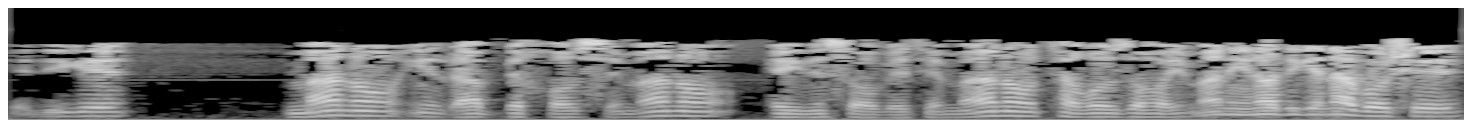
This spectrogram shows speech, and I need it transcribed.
که دیگه من و این رب خاص من و عین ثابت من و تقاضاهای من اینا دیگه نباشه.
